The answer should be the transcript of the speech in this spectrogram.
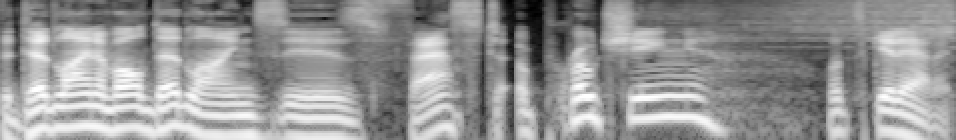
The deadline of all deadlines is fast approaching. Let's get at it.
